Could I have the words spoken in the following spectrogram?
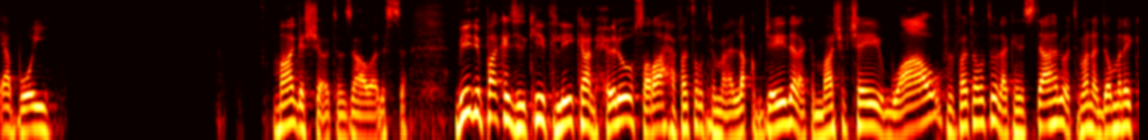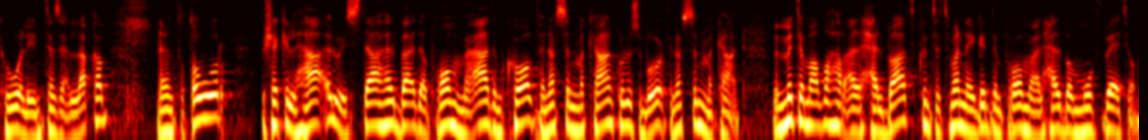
يا بوي. ما قشعوا توزاوا لسه. video package لكيث لي كان حلو صراحة فترته مع اللقب جيدة لكن ما شفت شيء wow في فترته لكن يستاهل. وأتمنى دومينيك هو اللي ينتزع اللقب لأن تطور بشكل هائل ويستاهل. بعد برومو مع آدم كول في نفس المكان كل أسبوع في نفس المكان. من متى ما ظهر على الحلبات كنت أتمنى يقدم برومو على الحلبة مو في بيتهم.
